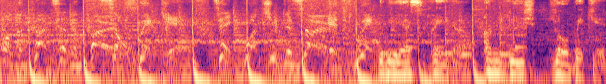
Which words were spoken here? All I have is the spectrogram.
For the cuts and the curves. So wicked. Take what you deserve. It's wicked. BS Raider. Unleash your wicked.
